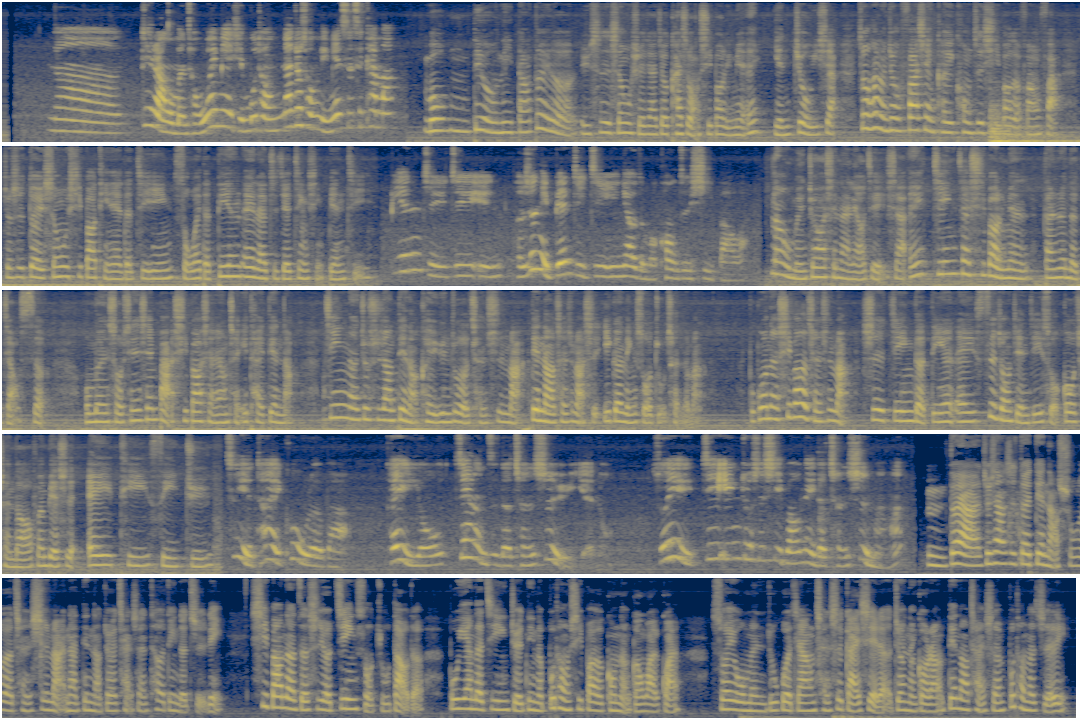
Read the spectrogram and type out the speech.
那既然我们从外面行不通，那就从里面试试看吗？不，对，你答对了。于是生物学家就开始往细胞里面哎研究一下。之后他们就发现可以控制细胞的方法，就是对生物细胞体内的基因，所谓的 DNA 来直接进行编辑。编辑基因？可是你编辑基因要怎么控制细胞啊？那我们就要先来了解一下，诶，基因在细胞里面担任的角色。我们首先先把细胞想象成一台电脑，基因呢就是让电脑可以运作的程式码。电脑程式码是一跟零所组成的嘛。不过呢，细胞的程式码是基因的 DNA 四种碱基所构成的哦，分别是 A、T、C、G。这也太酷了吧！可以由这样子的程式语言哦，所以基因就是细胞内的程式码吗？嗯，对啊，就像是对电脑输了程式码，那电脑就会产生特定的指令。细胞呢，则是由基因所主导的，不一样的基因决定了不同细胞的功能跟外观。所以，我们如果将程式改写了，就能够让电脑产生不同的指令。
